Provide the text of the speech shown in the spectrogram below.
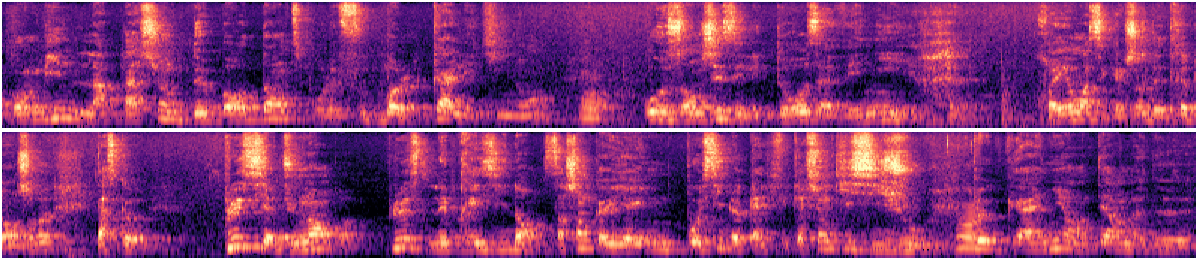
combine la passion débordante pour le football Quinois Voilà. aux enjeux électoraux à venir, croyez-moi, c'est quelque chose de très dangereux parce que plus il y a du nombre, plus les présidents, sachant qu'il y a une possible qualification qui s'y joue, peut gagner en termes de,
